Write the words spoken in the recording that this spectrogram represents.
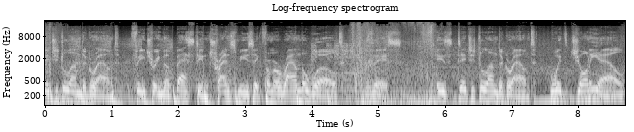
Digital Underground, featuring the best in trance music from around the world. This is Digital Underground with Johnny L.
